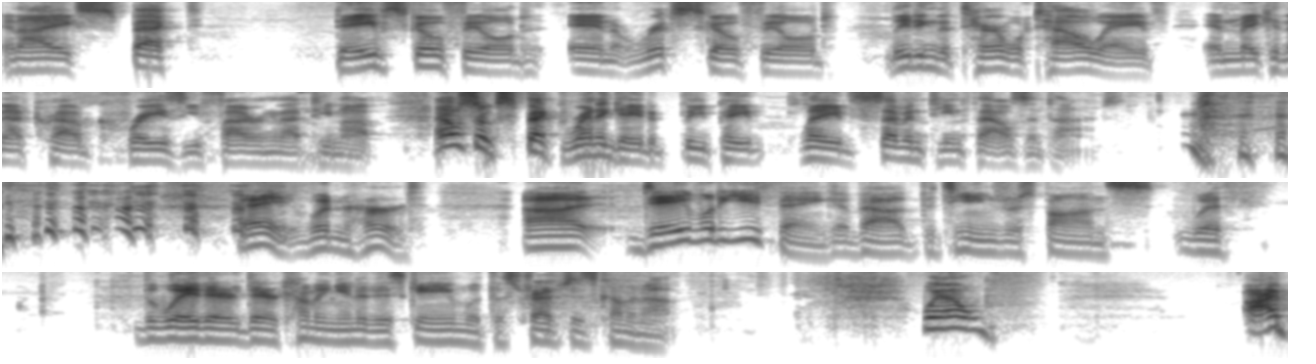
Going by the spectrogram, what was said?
and I expect Dave Schofield and Rich Schofield leading the terrible towel wave and making that crowd crazy, firing that team up. I also expect Renegade to be paid, played 17,000 times. hey, wouldn't hurt. Uh, Dave, what do you think about the team's response with the way they're they're coming into this game with the stretch that's coming up? Well, I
